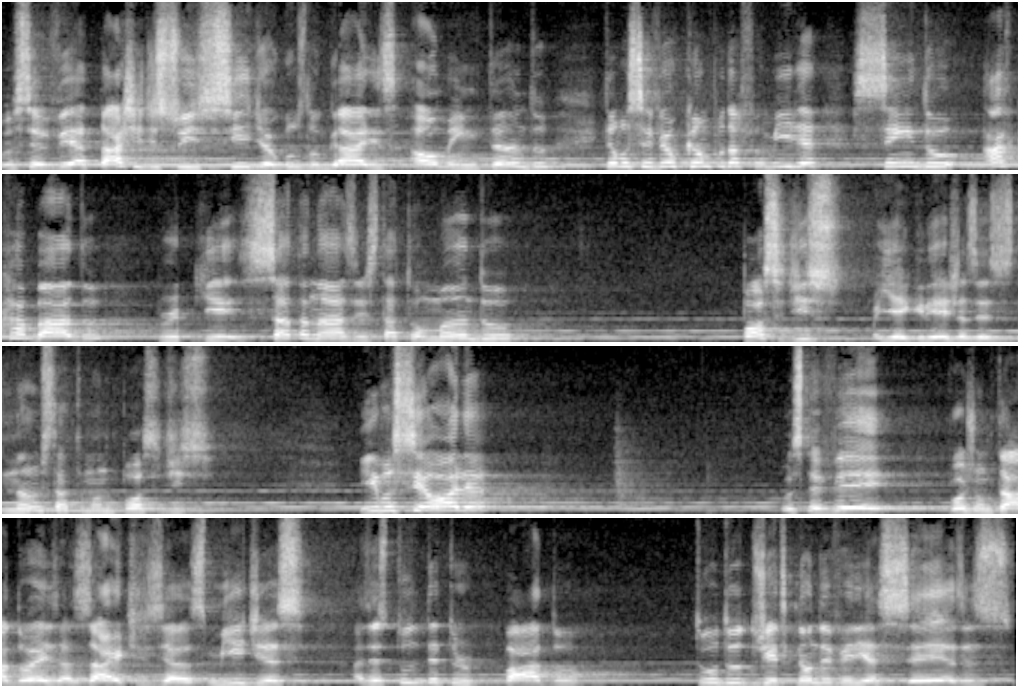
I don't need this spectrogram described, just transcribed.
Você vê a taxa de suicídio em alguns lugares aumentando. Então você vê o campo da família sendo acabado porque Satanás está tomando posse disso e a igreja às vezes não está tomando posse disso. E você olha, você vê, vou juntar dois, as artes e as mídias às vezes tudo deturpado, tudo do jeito que não deveria ser, às vezes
